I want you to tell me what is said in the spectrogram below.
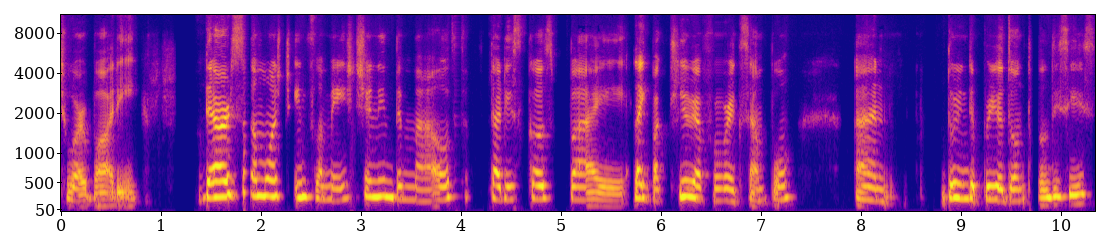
to our body there's so much inflammation in the mouth that is caused by like bacteria, for example, and during the periodontal disease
